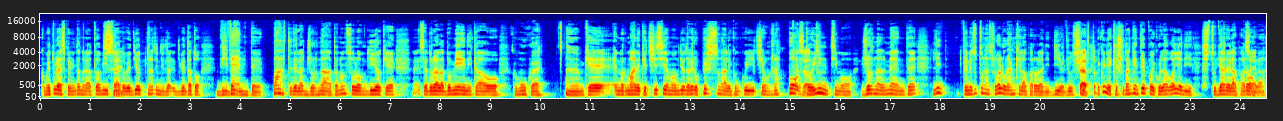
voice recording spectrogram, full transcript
come tu l'hai sperimentato nella tua vita, sì. dove Dio è diventato vivente, parte della giornata, non solo un Dio che eh, si adora la domenica o comunque ehm, che è normale che ci sia, ma un Dio davvero personale con cui c'è un rapporto esatto. intimo giornalmente, lì prende tutto un altro valore anche la parola di Dio, giusto? Certo. E quindi è cresciuta anche in te poi quella voglia di studiare la parola.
